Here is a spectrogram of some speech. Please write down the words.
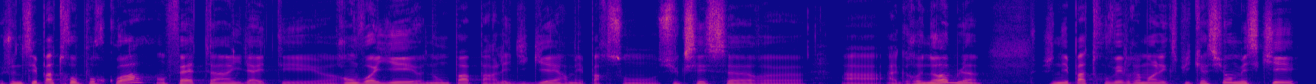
Je ne sais pas trop pourquoi, en fait. Hein, il a été renvoyé, non pas par les Guerre, mais par son successeur euh, à, Grenoble. Je n'ai pas trouvé vraiment l'explication, mais ce qui est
